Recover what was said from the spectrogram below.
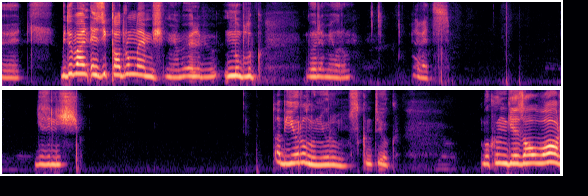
Evet. Bir de ben ezik kadromla yenmişim ya. Böyle bir nubluk göremiyorum. Evet. Diziliş. Tabii yorulun yorulun. Sıkıntı yok. Bakın Gezal var.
